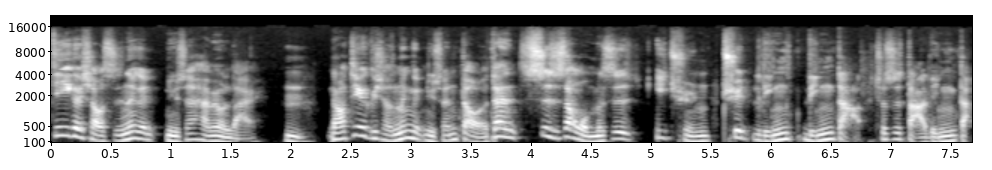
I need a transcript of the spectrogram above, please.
第一个小时那个女生还没有来。嗯，然后第二个小时那个女生到了，但事实上我们是一群去领领打，就是打领打。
